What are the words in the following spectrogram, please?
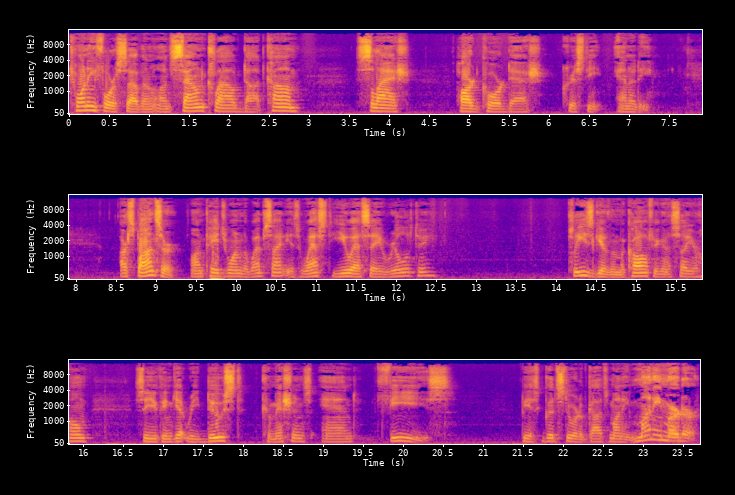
24 7 on soundcloud.com slash hardcore Christianity. Our sponsor on page one of the website is West USA Realty. Please give them a call if you're going to sell your home so you can get reduced commissions and fees. Be a good steward of God's money. Money murder.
